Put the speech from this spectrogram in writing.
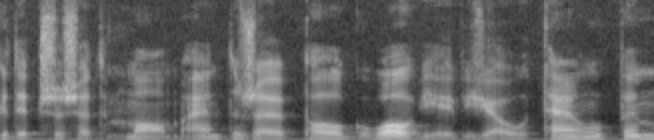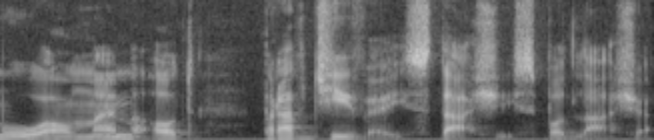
gdy przyszedł moment, że po głowie wziął tępym łomem od prawdziwej Stasi z Podlasia.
